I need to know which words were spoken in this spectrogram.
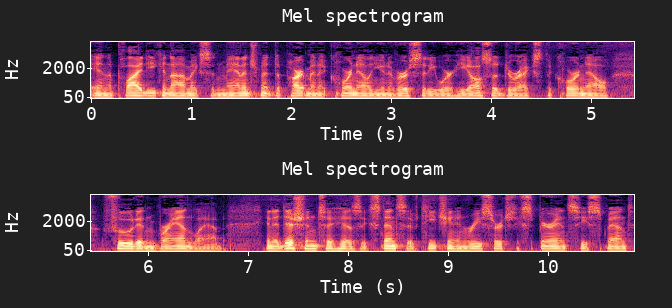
in Applied Economics and Management Department at Cornell University, where he also directs the Cornell Food and Brand Lab. In addition to his extensive teaching and research experience, he spent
